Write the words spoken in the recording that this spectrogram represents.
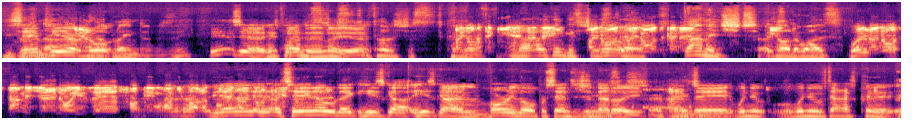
He Saint doesn't Pierre, have- no- not blinded, is he? He is, yeah, he's thought blind in it's an just- yeah. I thought it's just I kind don't of. think he is. No, is I he? think it's I just know, I uh, know it's kind of. damaged. I thought it was. Well, I know it's damaged and I know he's uh, fucking what you call it. but I don't know yeah, I if tell you know, like he's got he's got a very low percentage in that eye, Jesus, fair play and uh, when you when you have that kind of uh,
